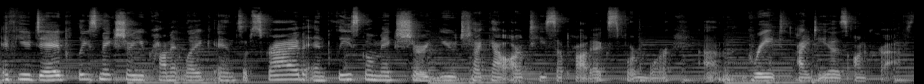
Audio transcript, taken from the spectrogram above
If you did, please make sure you comment, like, and subscribe. And please go make sure you check out Arteza products for more um, great ideas on crafts.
